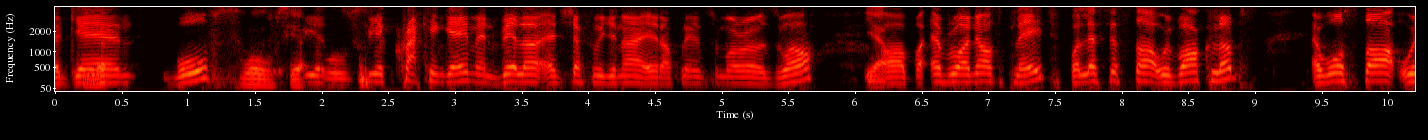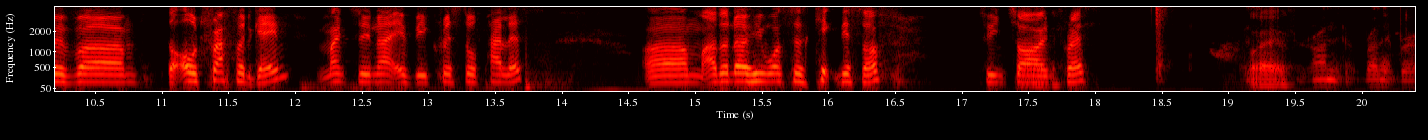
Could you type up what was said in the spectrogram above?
Against Wolves. Wolves, yeah. Be a, Wolves. be a cracking game, and Villa and Sheffield United are playing tomorrow as well. Yeah. Uh, but everyone else played. But let's just start with our clubs, and we'll start with um, the Old Trafford game, Manchester United v Crystal Palace. Um, I don't know who wants to kick this off between Char and Press. Let's Boy. go for it. Run it, run it, bro.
